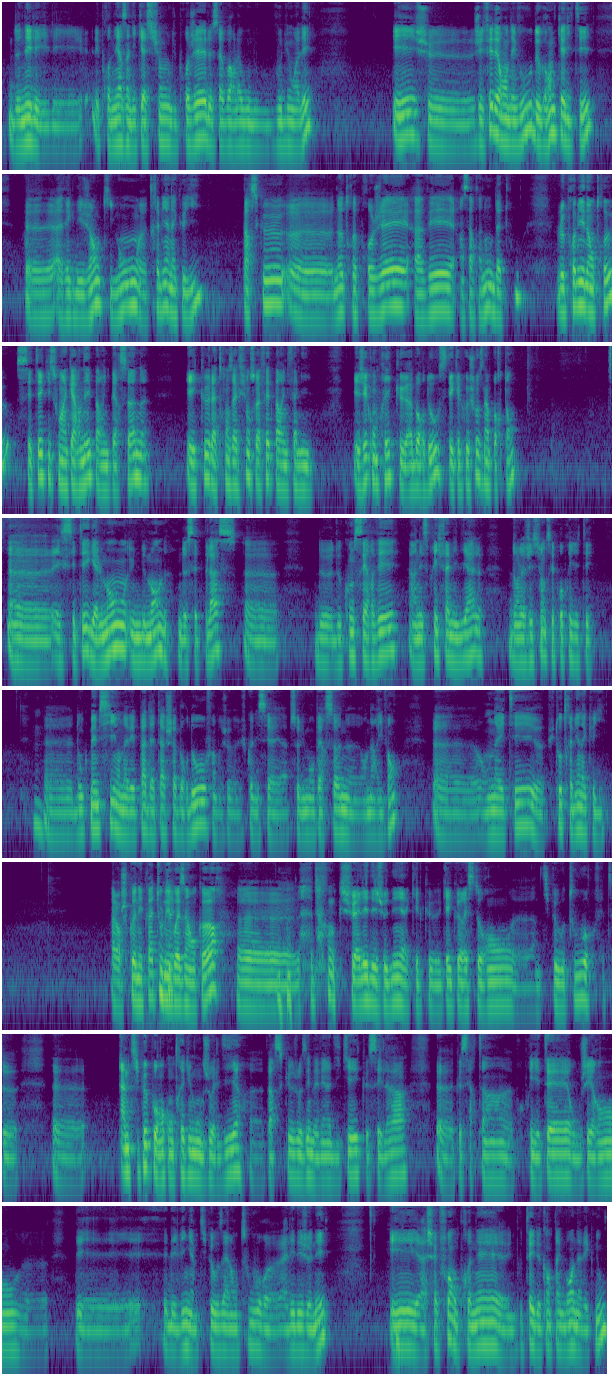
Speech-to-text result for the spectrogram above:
donner les, les, les, premières indications du projet, de savoir là où nous voulions aller. Et j'ai fait des rendez-vous de grande qualité euh, avec des gens qui m'ont euh, très bien accueilli parce que euh, notre projet avait un certain nombre d'atouts. Le premier d'entre eux, c'était qu'il soit incarné par une personne et que la transaction soit faite par une famille. Et j'ai compris qu'à Bordeaux, c'était quelque chose d'important. Euh, et c'était également une demande de cette place de, conserver un esprit familial dans la gestion de ses propriétés. Hmm. Euh, donc même si on n'avait pas d'attache à Bordeaux, enfin je, je, connaissais absolument personne euh, en arrivant, euh, on a été plutôt très bien accueillis. Alors je connais pas tous mes voisins encore, euh, donc je suis allé déjeuner à quelques quelques restaurants un petit peu autour, en fait, un petit peu pour rencontrer du monde, je dois le dire, parce que José m'avait indiqué que c'est là que certains propriétaires ou gérants des, vignes un petit peu aux alentours euh, aller déjeuner. Et à chaque fois, on prenait une bouteille de Cantac Brown avec nous,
